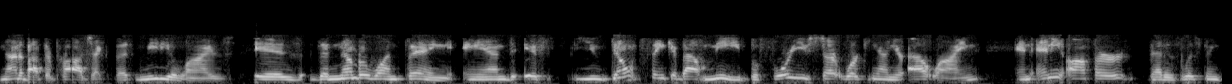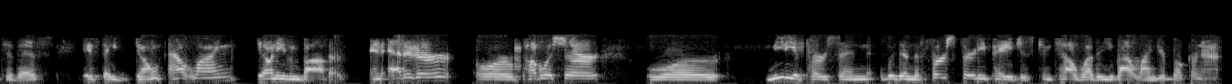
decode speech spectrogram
not about the project, but media wise is the number one thing. And if you don't think about me before you start working on your outline, and any author that is listening to this, if they don't outline, don't even bother. An editor or publisher or media person within the first 30 pages can tell whether you've outlined your book or not.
